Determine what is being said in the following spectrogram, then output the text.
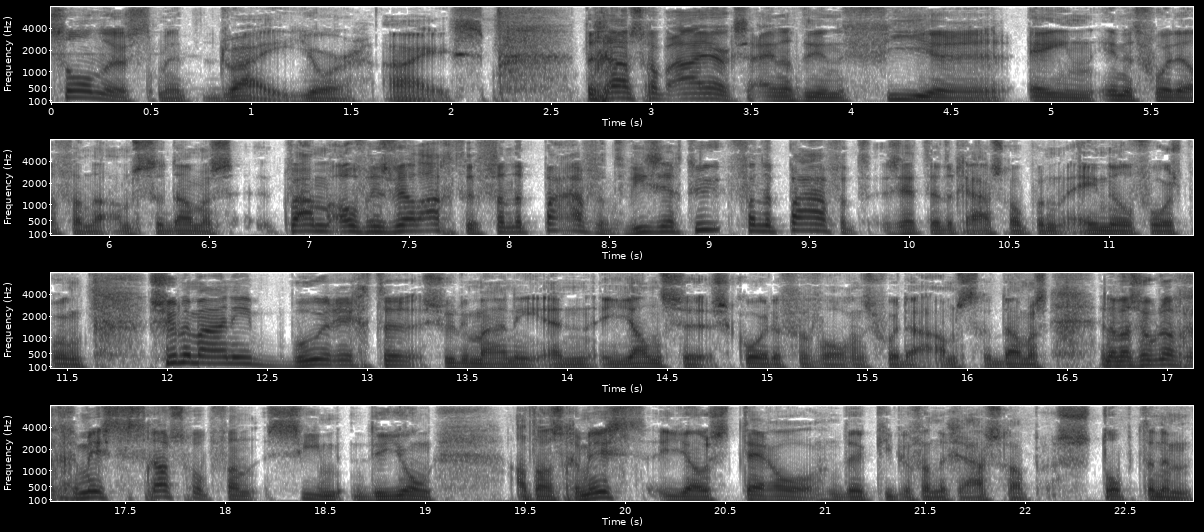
Saunders met Dry Your Eyes. De graafschap Ajax eindigde in 4-1 in het voordeel van de Amsterdammers. Kwamen overigens wel achter van de Pavent. Wie zegt u? Van de Pavent zette de graafschap een 1-0 voorsprong. Sulemani, Boerrichter, Sulemani en Jansen scoorden vervolgens voor de Amsterdammers. En er was ook nog een gemiste strafschop van Siem de Jong. Althans gemist, Joost Terrel, de keeper van de graafschap, stopte hem.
